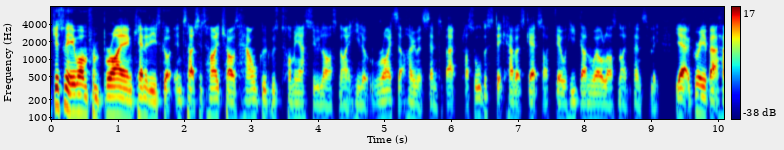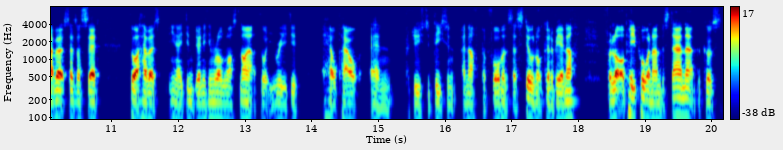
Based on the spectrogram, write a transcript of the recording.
just hear one from Brian Kennedy, who's got in touch. Says, "Hi Charles, how good was Tomiyasu last night? He looked right at home at centre back. Plus all the stick Havertz gets, I feel he done well last night defensively. Yeah, agree about Havertz. As I said, thought Havertz, you know, didn't do anything wrong last night. I thought he really did help out and produced a decent enough performance. That's still not going to be enough for a lot of people, and understand that because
